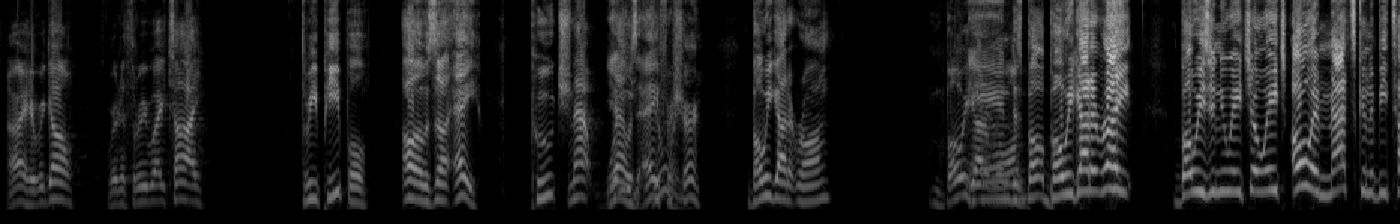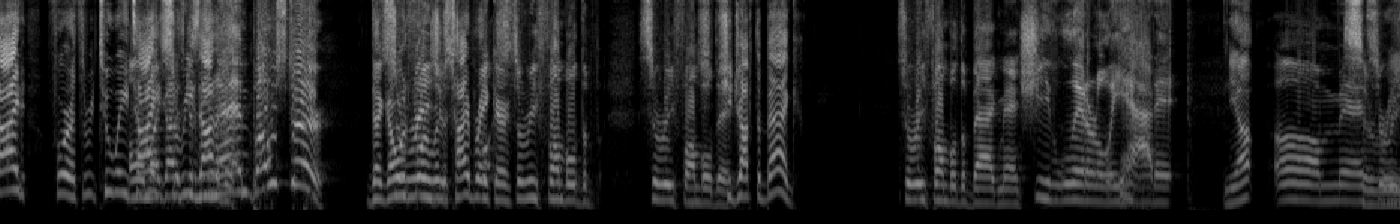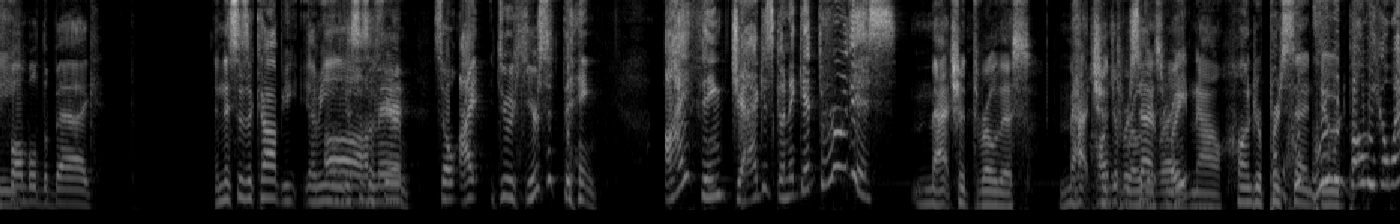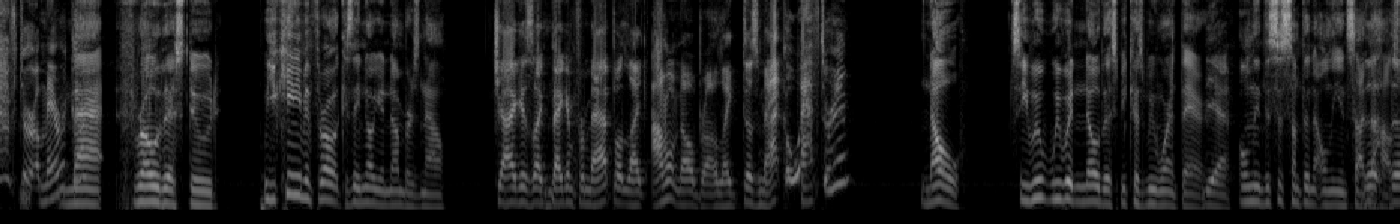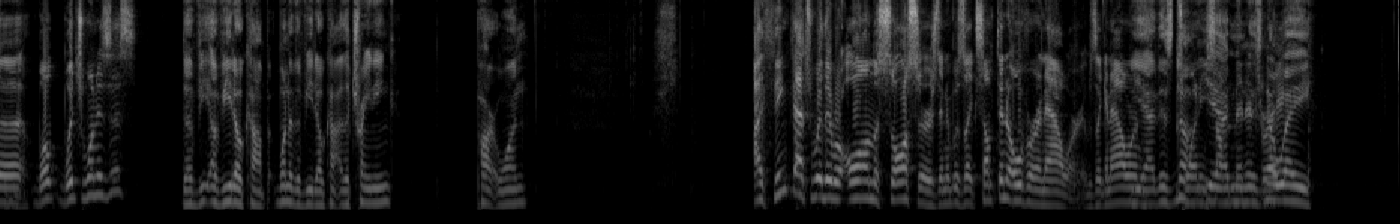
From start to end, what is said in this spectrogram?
All right, here we go. We're in a three-way tie. Three people. Oh, it was uh, A. Pooch. Matt, yeah, it was A for sure. Bowie got it wrong. Bowie got it and wrong. does Bo- Bowie got it right. Bowie's a new HOH. Oh, and Matt's going to be tied for a three, two-way tie. oh tie. my God, it's Cirie's gonna out be of Matt it. and Boaster. They're going for it with a just fu- tiebreaker. Cirie fumbled the. Cirie fumbled it. She dropped the bag. Cirie fumbled the bag, man. She literally had it. Yep. Oh man, Cirie Cirie. fumbled the bag. And this is a comp. I mean, Oh this is a oh, man. fair. So I, dude, here's the thing. I think Jag is gonna get through this. Matt should throw this. Matt should throw this right, right? now. Hundred percent, who would dude. Bowie go after? America? Matt, throw this, dude. Well, you can't even throw it because they know your numbers now. Jag is like begging for Matt, but like I don't know, bro. Like, does Matt go after him? No. See, we, we wouldn't know this because we weren't there. Yeah. Only this is something that only inside the, The, house the would know. well, which one is this? The v, a veto comp, one of the veto comp, the training, part one. I think that's where they were all on the saucers, and it was like something over an hour. It was like an hour. Yeah, there's no. twenty Yeah, I mean, minutes. there's no right? way.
